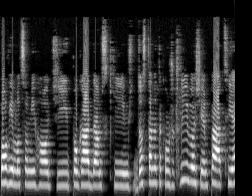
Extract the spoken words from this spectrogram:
powiem o co mi chodzi, pogadam z kimś, dostanę taką życzliwość, empatię,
